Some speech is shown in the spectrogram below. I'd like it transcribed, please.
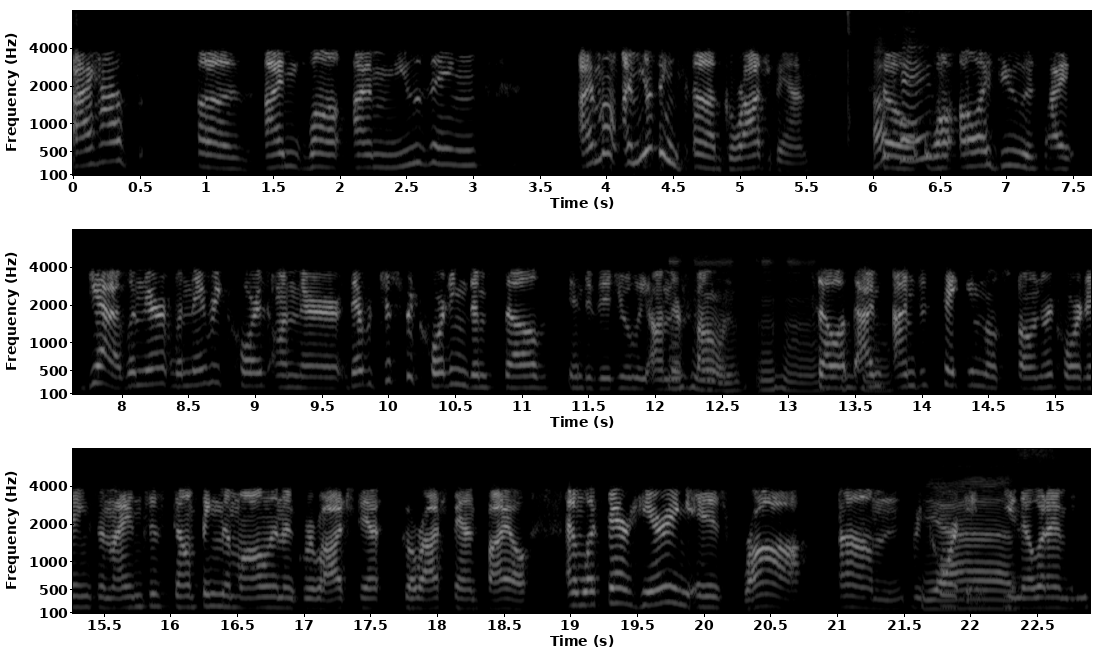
I have uh I'm well I'm using I'm I'm using uh, GarageBand. Okay. So well, all I do is I yeah when they're when they record on their they were just recording themselves individually on their mm-hmm, phones. Mm-hmm, so mm-hmm. I'm I'm just taking those phone recordings and I'm just dumping them all in a garage GarageBand file. And what they're hearing is raw um, recording. Yes. You know what I mean?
